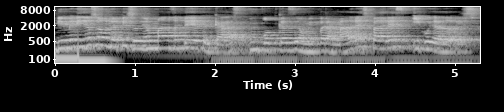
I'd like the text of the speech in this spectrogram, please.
Bienvenidos a un episodio más de Pediatricast, un podcast de OMI para madres, padres y cuidadores.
